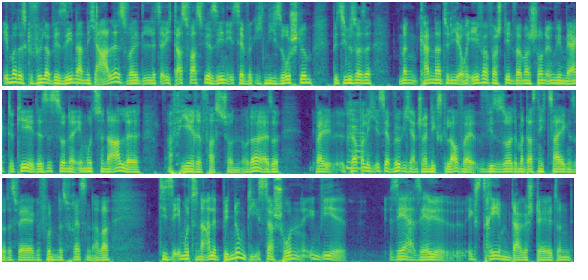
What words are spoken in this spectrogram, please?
immer das Gefühl habe, wir sehen da nicht alles, weil letztendlich das, was wir sehen, ist ja wirklich nicht so schlimm, beziehungsweise man kann natürlich auch Eva verstehen, weil man schon irgendwie merkt, okay, das ist so eine emotionale Affäre fast schon, oder? Also, weil körperlich ist ja wirklich anscheinend nichts gelaufen, weil wieso sollte man das nicht zeigen? So, das wäre ja gefundenes Fressen, aber diese emotionale Bindung, die ist da schon irgendwie sehr, sehr extrem dargestellt und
